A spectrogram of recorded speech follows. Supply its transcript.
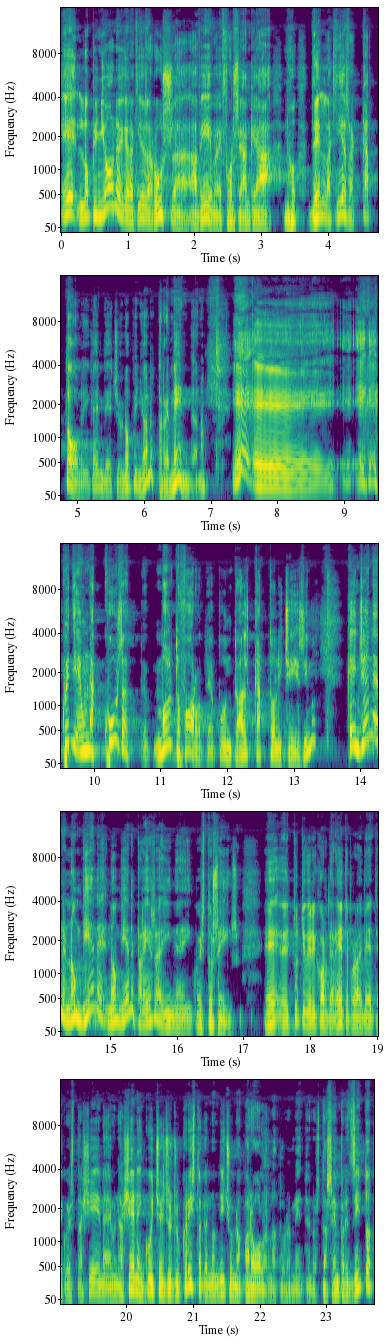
E l'opinione che la Chiesa russa aveva, e forse anche ha, no, della Chiesa cattolica, cattolica invece è un'opinione tremenda. No? E, e, e, quindi è un'accusa molto forte appunto al cattolicesimo che in genere non viene, non viene presa in, in, questo senso. E, eh, tutti vi ricorderete probabilmente questa scena, è una scena in cui c'è Gesù Cristo che non dice una parola naturalmente, no? sta sempre zitto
